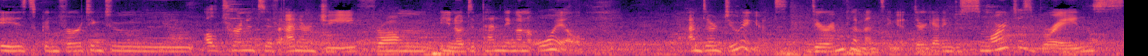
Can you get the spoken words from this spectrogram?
is converting to alternative energy from you know depending on oil, and they're doing it. They're implementing it. They're getting the smartest brains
